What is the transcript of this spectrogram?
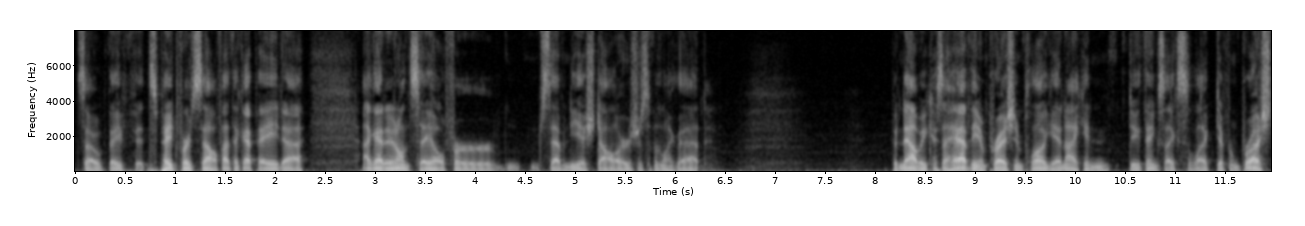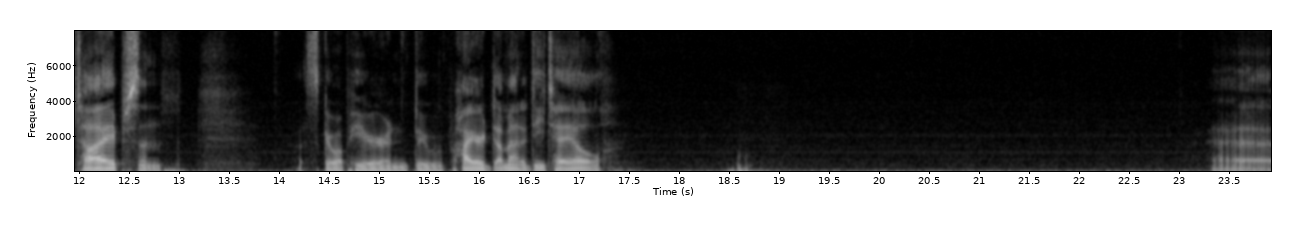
so they it's paid for itself. I think I paid uh, I got it on sale for seventy ish dollars or something like that. But now because I have the impression plugin, I can do things like select different brush types and let's go up here and do higher amount of detail. Uh,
